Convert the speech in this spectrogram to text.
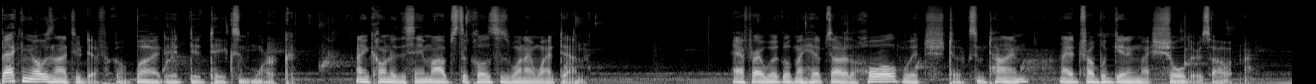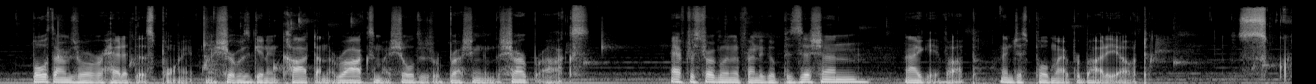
Backing out was not too difficult, but it did take some work. I encountered the same obstacles as when I went in. After I wiggled my hips out of the hole, which took some time, I had trouble getting my shoulders out. Both arms were overhead at this point. My shirt was getting caught on the rocks and my shoulders were brushing the sharp rocks. After struggling to find a good position, I gave up and just pulled my upper body out. Scrape.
